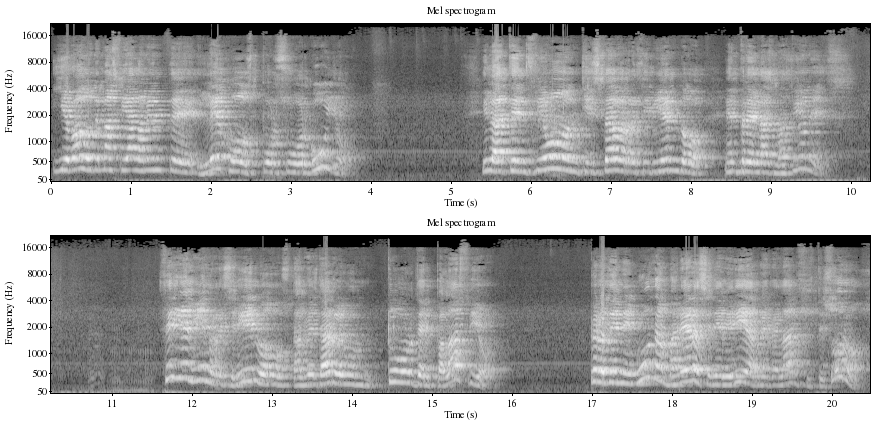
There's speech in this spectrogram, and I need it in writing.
llevado demasiadamente lejos por su orgullo. Y la atención que estaba recibiendo entre las naciones. Sería bien recibirlos, tal vez darle un tour del palacio, pero de ninguna manera se debería revelar sus tesoros.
